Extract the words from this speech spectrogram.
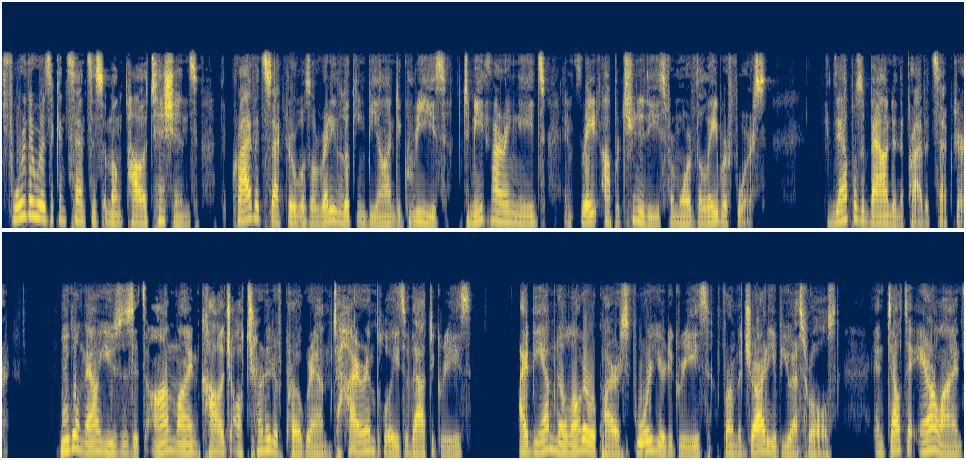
Before there was a consensus among politicians, the private sector was already looking beyond degrees to meet hiring needs and create opportunities for more of the labor force. Examples abound in the private sector. Google now uses its online college alternative program to hire employees without degrees. IBM no longer requires four year degrees for a majority of U.S. roles, and Delta Airlines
